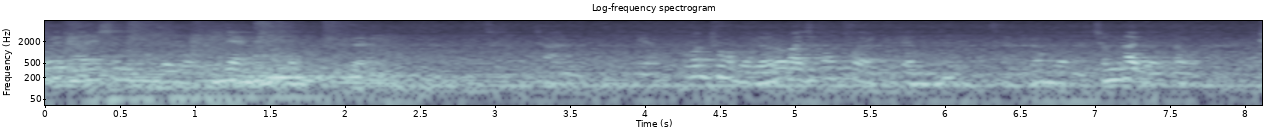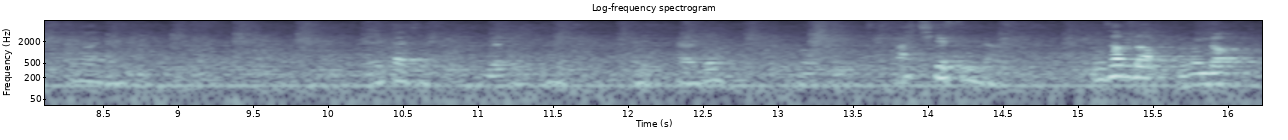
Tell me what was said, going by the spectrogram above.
오래 다니시는 분들도 굉장히 많고 네. 참 이게 권투가 뭐 여러 가지 권투가 있기 때문에 참 이런 거는 정답이 없다고 생각합니다. 여기까지 네. 잘도 마치겠습니다. 감사합니다. 감사합니다.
